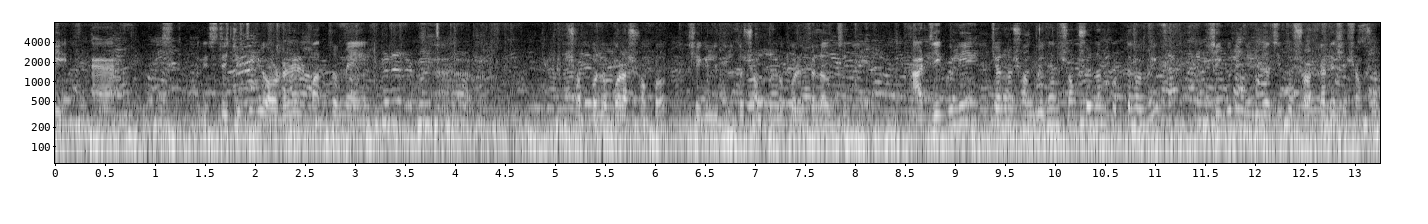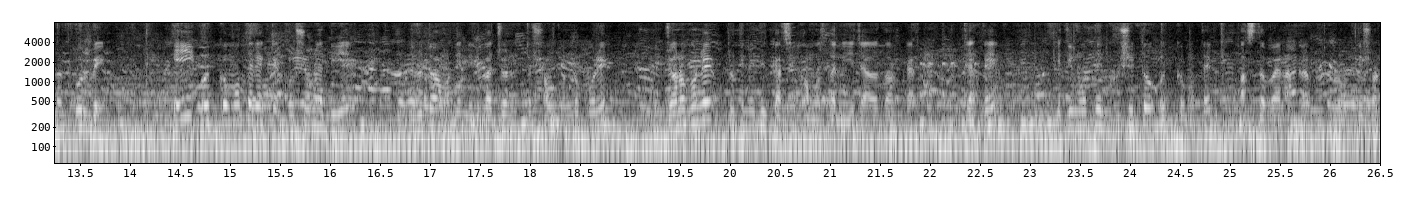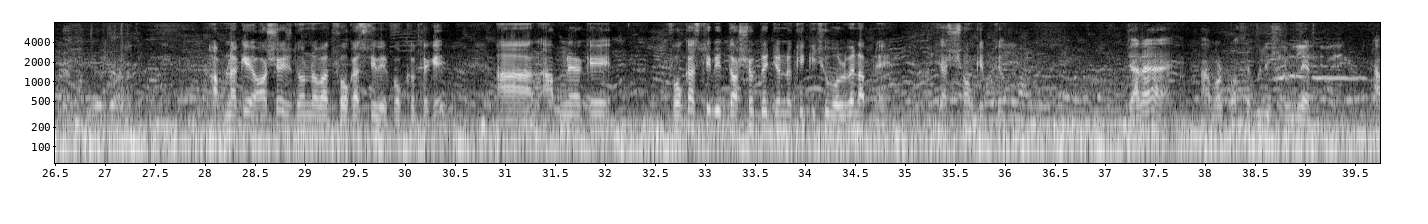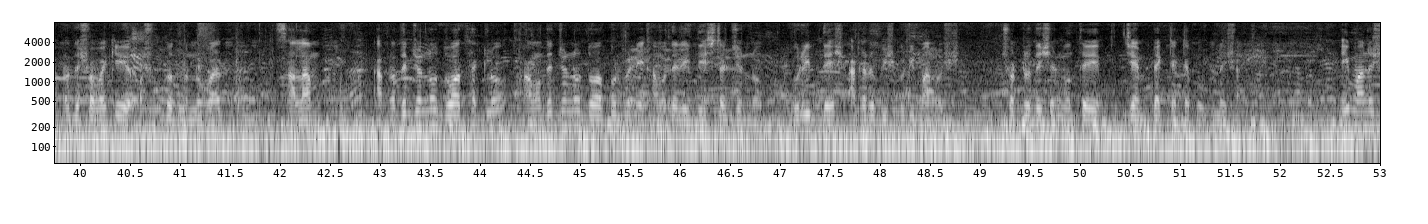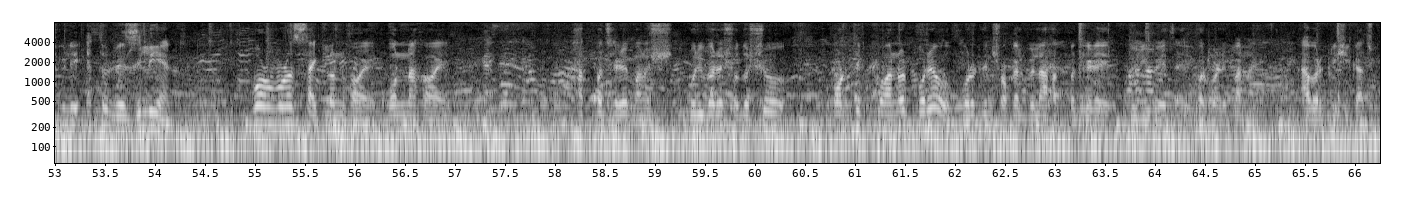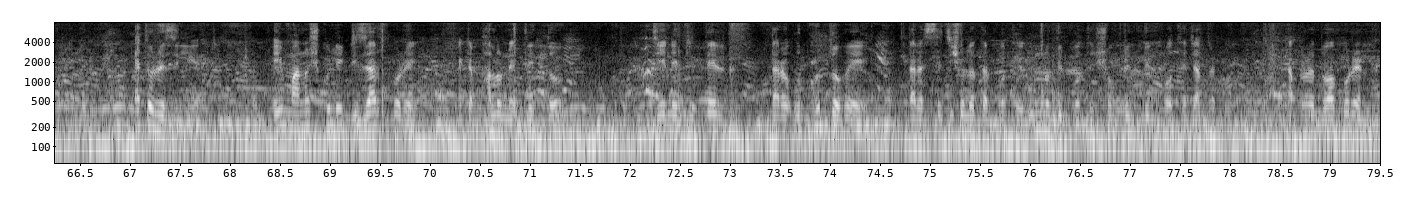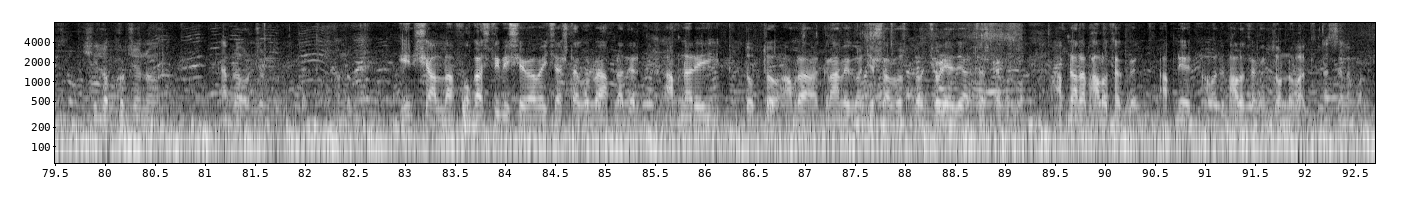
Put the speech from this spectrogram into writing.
মানে স্ট্যাচুটরি অর্ডারের মাধ্যমে সম্পন্ন করা সম্ভব, সেগুলি দ্রুত সম্পন্ন করে ফেলা উচিত। আর যেগুলি জন্য সংবিধান সংশোধন করতে হবে, সেগুলি নির্বাচিত সরকার এসে সংশোধন করবে। এই ঐক্যমতের একটা ঘোষণা দিয়ে দ্রুত আমাদের নির্বাচনটা সম্পন্ন করে জনগণের প্রতিনিধির কাছে ক্ষমতা নিয়ে যাওয়া দরকার যাতে ইতিমধ্যে ঘোষিত ঐক্যমতের বাস্তবায়ন আমরা পরবর্তী সরকারের মধ্যে আপনাকে অশেষ ধন্যবাদ ফোকাস টিভির পক্ষ থেকে। আর আপনাকে ফোকাস টিভির দর্শকদের জন্য কি কিছু বলবেন আপনি? জাস্ট সংক্ষিপ্ত। যারা আমার কথাগুলি শুনলেন আপনাদের সবাইকে অসংখ্য ধন্যবাদ। সালাম। আপনাদের জন্য দোয়া থাকল, আমাদের জন্য দোয়া করবেন আমাদের এই দেশটার জন্য। গরিব দেশ, আঠারো বিশ কোটি মানুষ, ছোট্ট দেশের মধ্যে জ্যাম্প্যাক্ট একটা পপুলেশন এই মানুষগুলি এত রেজিলিয়েন্ট বড় বড় সাইক্লোন হয়, বন্যা হয়। হাত পা ছেড়ে মানুষ, পরিবারের সদস্য অর্ধেক খোয়ানোর পরেও পরের দিন সকালবেলা হাত পা ছেড়ে তৈরি হয়ে যায়, ঘরবাড়ি বানায়, আবার কৃষি কাজ করে। এত রেজিলিয়েন্ট এই মানুষগুলি ডিজার্ভ করে একটা ভালো নেতৃত্ব যে নেতৃত্বের তারা উদ্বুদ্ধ হয়ে তারা স্থিতিশীলতার পথে উন্নতির পথে সমৃদ্ধির পথে যাত্রা করবে। আপনারা দোয়া করেন সেই লক্ষ্যর জন্য আমরা অর্জন করতে ধন্যবাদ। ইনশাআল্লাহ ফোকাস টিভি সেভাবেই চেষ্টা করবে। আপনাদের আপনার এই তথ্য আমরা গ্রামে গঞ্জে সর্বস্তর ছড়িয়ে দেওয়ার চেষ্টা করব। আপনারা ভালো থাকবেন। আপনি আমাদের ভালো থাকবেন। ধন্যবাদ। আসসালামু আলাইকুম।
